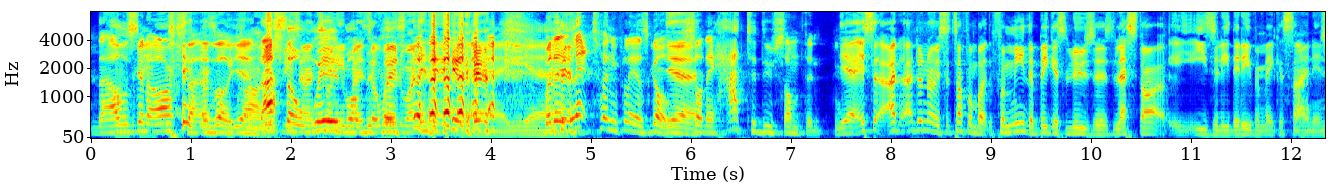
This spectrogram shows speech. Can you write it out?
That- I was going to ask that as well. Yeah, that's a weird one. It's a weird one, isn't it? yeah, yeah. but they let 20 players go, Yeah. so they had to do something. Yeah, it's a, I, I don't know. It's a tough one, but for me, the biggest losers, Leicester easily. They didn't even make a sign in.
